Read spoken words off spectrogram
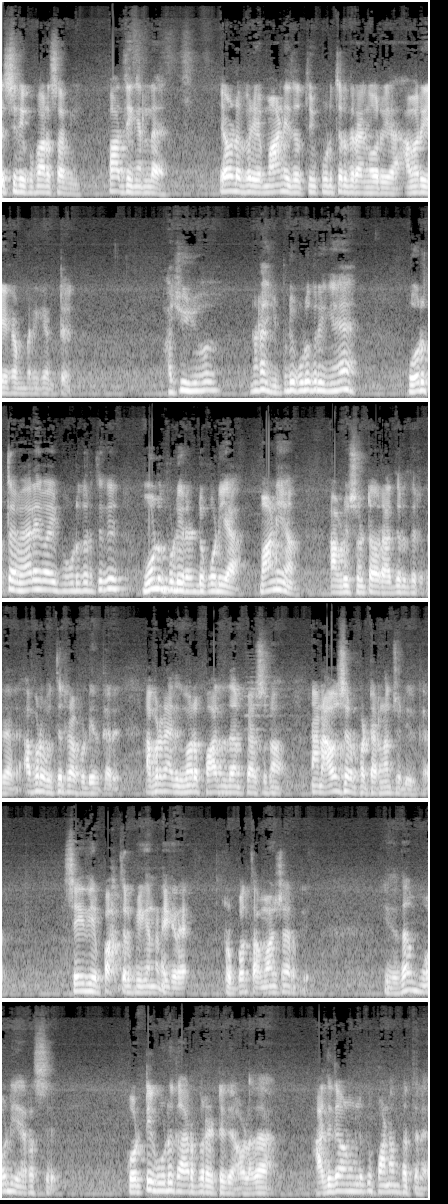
எஸ் டி குமாரசாமி. பார்த்தீங்கல்ல எவ்வளோ பெரிய மானியத்தை தூக்கி கொடுத்துருக்குறாங்க ஒரு அமெரிக்க கம்பெனிக்கிட்டு ஐயோ என்னடா இப்படி கொடுக்குறீங்க? ஒருத்தன் வேலை வாய்ப்பு கொடுக்கறதுக்கு மூணு கோடி ரெண்டு கோடியா? மானியம்? அப்படின்னு சொல்லிட்டு அவர் அதிர்ந்து இருக்காரு. அப்புறம் வித்துட்ரா பண்ணியிருக்காரு. அப்புறம் நான் இதுக்கு மேலே பார்த்து தான் பேசணும். நான் அவசரப்பட்டேன்லாம் சொல்லியிருக்காரு. செய்தியை பார்த்துருப்பீங்கன்னு நினைக்கிறேன். ரொம்ப தமாஷாக இருக்குது இதுதான் மோடி அரசு. கொட்டி கூடு கார்பரேட்டுக்கு அவ்வளோதான் அதுக்கு அவங்களுக்கு பணம் பத்தலை.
